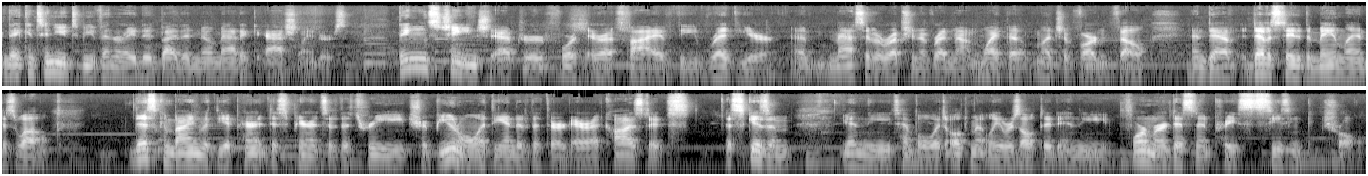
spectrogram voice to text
they continued to be venerated by the nomadic Ashlanders. Things changed after Fourth Era 5, the Red Year. A massive eruption of Red Mountain wiped out much of Vvardenfell and dev- devastated the mainland as well. This, combined with the apparent disappearance of the three tribunal at the end of the Third Era, caused its, a schism in the temple, which ultimately resulted in the former dissident priests seizing control.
